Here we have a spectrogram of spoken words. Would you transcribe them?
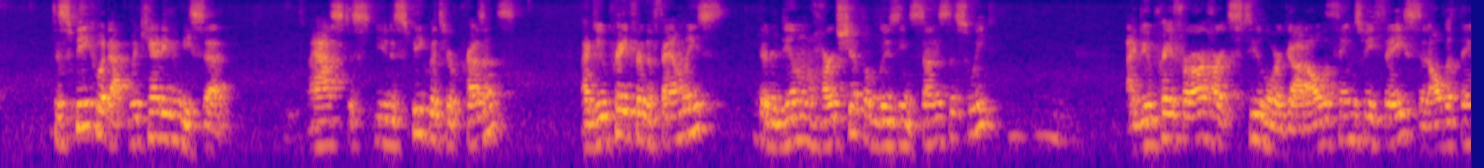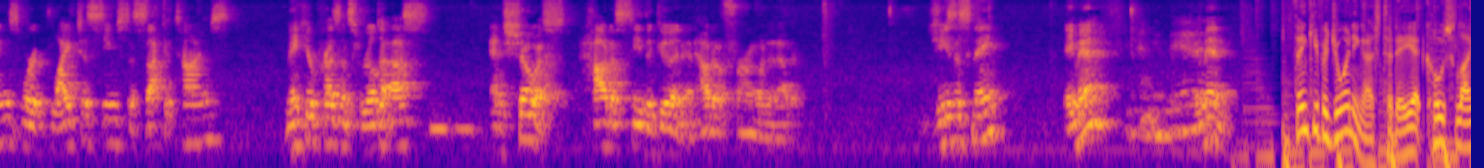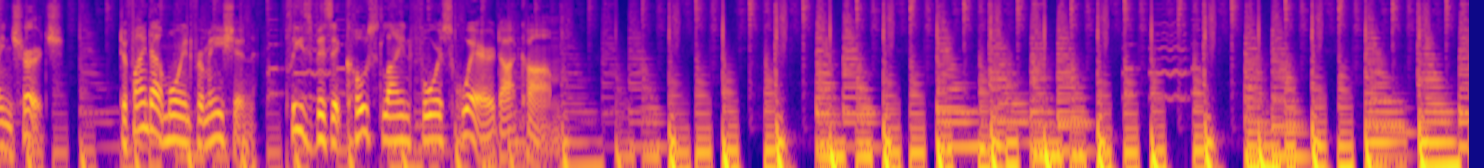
to speak what, what can't even be said. I ask to, you to speak with your presence. I do pray for the families that are dealing with hardship of losing sons this week. I do pray for our hearts too, Lord God, all the things we face and all the things where life just seems to suck at times. Make your presence real to us and show us how to see the good and how to affirm one another. In Jesus' name, Amen? Amen. Amen. Thank you for joining us today at Coastline Church. To find out more information, please visit coastline4square.com.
